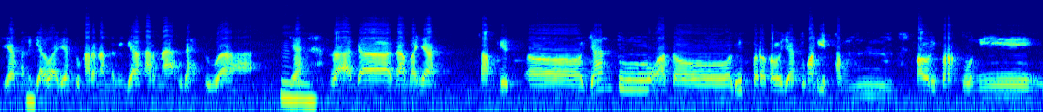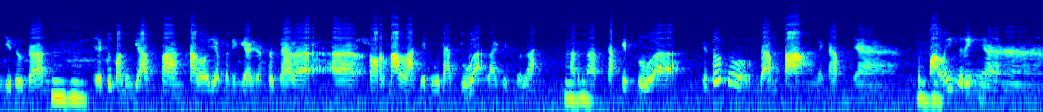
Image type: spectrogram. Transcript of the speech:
yang meninggal wajar itu karena meninggal karena udah tua ya Mhm. nggak ada namanya sakit eh, jantung atau liver kalau jantung kan hitam kalau liver kuning gitu kan Mhm. ya itu paling gampang kalau yang meninggalnya secara eh, normal lah gitu udah tua lah gitulah Mhm. karena sakit tua itu tuh gampang make upnya Mhm. paling ringan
